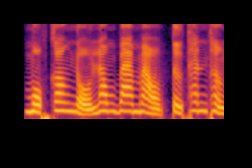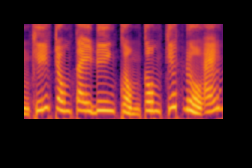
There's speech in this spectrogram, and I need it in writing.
Một con nộ long ba màu từ thanh thần khí trong tay điên cồng công kiếp đồ án.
